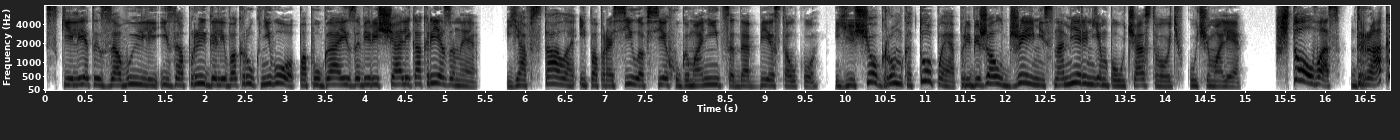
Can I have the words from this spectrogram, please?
Скелеты завыли и запрыгали вокруг него, попугаи заверещали, как резаные. Я встала и попросила всех угомониться до бестолку. Еще громко топая, прибежал Джейми с намерением поучаствовать в куче мале. «Что у вас, драка?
